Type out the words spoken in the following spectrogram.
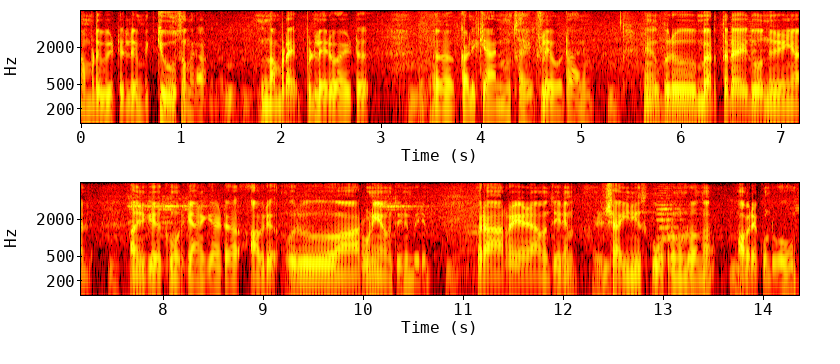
നമ്മുടെ വീട്ടിൽ മിക്ക ദിവസം വരാറുണ്ട്. നമ്മുടെ പിള്ളേരുമായിട്ട് കളിക്കാനും സൈക്കിൾ ചവിട്ടാനും ഇപ്പോൾ ഒരു ബർത്ത്ഡേ ഇത് വന്നു കഴിഞ്ഞാൽ അതിന് കേക്ക് മുറിക്കാനൊക്കെ ആയിട്ട് അവർ ഒരു ആറു മണിയാകുമ്പോഴത്തേനും വരും. ഒരു ആറ് ഏഴാകുമ്പോഴത്തേനും ഷൈനി സ്കൂട്ടറും കൊണ്ട് വന്ന് അവരെ കൊണ്ടുപോകും.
